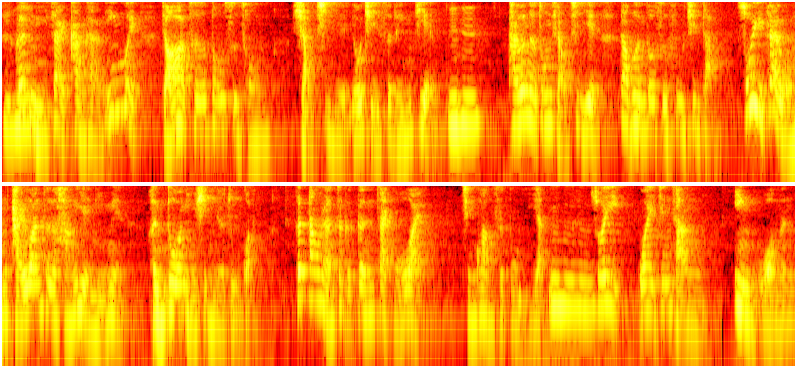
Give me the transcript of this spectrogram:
嗯、跟你再看看，因为脚踏车都是从小企业，尤其是零件。嗯哼，台湾的中小企业大部分都是夫妻档，所以在我们台湾这个行业里面，很多女性的主管。可当然，这个跟在国外。情况是不一样，嗯哼哼，所以我也经常应我们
